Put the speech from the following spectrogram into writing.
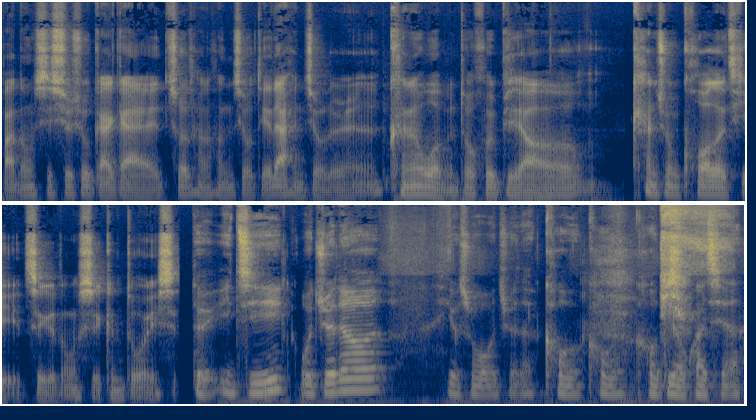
把东西修修改改、折腾很久、迭代很久的人，可能我们都会比较看重 quality 这个东西更多一些。对，以及我觉得，有时候我觉得扣扣扣第二块钱，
